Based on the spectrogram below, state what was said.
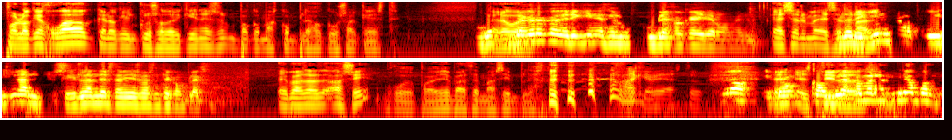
por lo que he jugado, creo que incluso Doriquín es un poco más complejo que usar que este. Yo- pero yo bueno. creo que Doriquín es el más complejo que hay de momento. Es el, es el Doriquín Islanders. Islanders también es bastante complejo. Es bastante- ah, sí. Joder, pues a mí me parece más simple. Para que veas tú. No, y con- complejo me refiero porque,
